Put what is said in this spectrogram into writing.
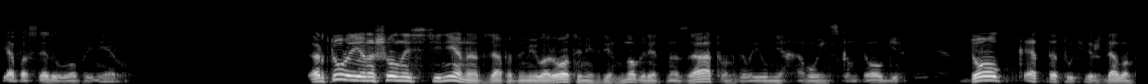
Я последовал его примеру. Артура я нашел на стене над западными воротами, где много лет назад он говорил мне о воинском долге. Долг этот, утверждал он,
